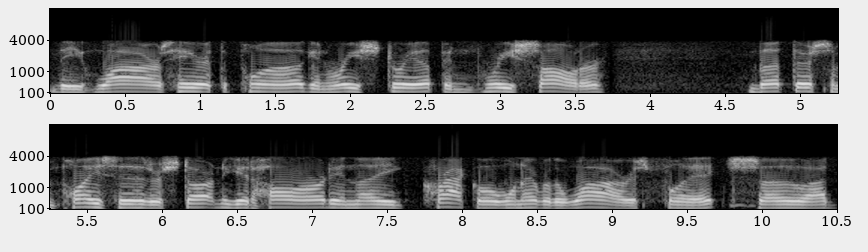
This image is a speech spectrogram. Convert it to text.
the wires here at the plug and restrip and resolder. But there's some places that are starting to get hard and they crackle whenever the wire is flexed. So I'd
